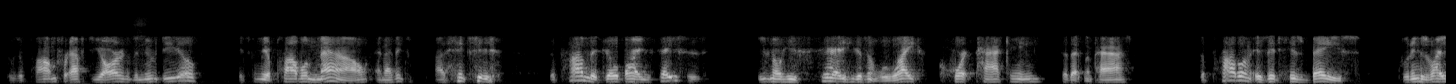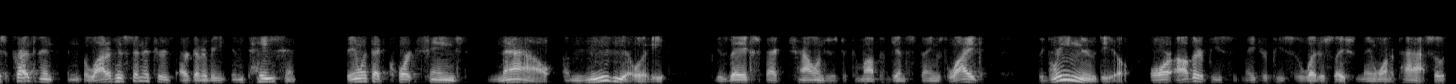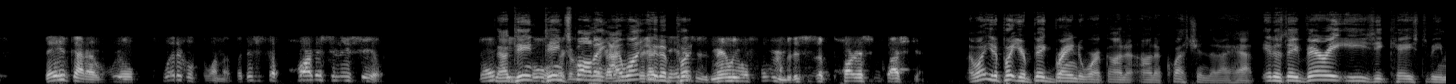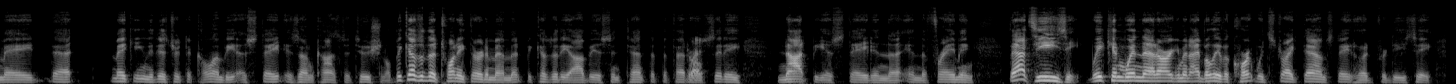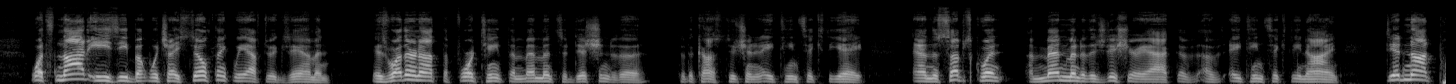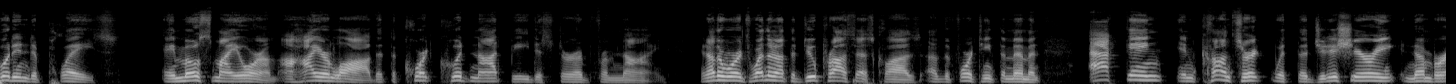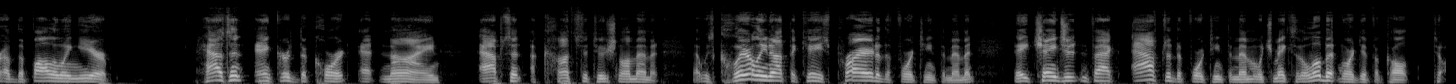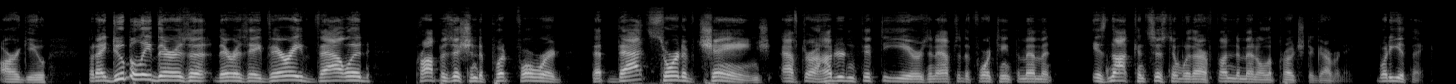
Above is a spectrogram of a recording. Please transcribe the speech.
It was a problem for FDR and the New Deal. It's going to be a problem now, and I think I think the, the problem that Joe Biden faces, even though he said he doesn't like court packing, said that in the past, the problem is that his base, including his vice president and a lot of his senators, are going to be impatient. They want that court changed now, immediately, because they expect challenges to come up against things like the Green New Deal or other pieces, major pieces of legislation they want to pass. So they've got a real political dilemma. But this is a partisan issue. Don't now, Dean, fooled. Dean Spalding, I want you to put this is merely reform, but this is a partisan question. I want you to put your big brain to work on a, on a question that I have. It is a very easy case to be made that making the District of Columbia a state is unconstitutional because of the 23rd Amendment, because of the obvious intent that the federal Right. city not be a state in the in the framing. That's easy. We can win that argument. I believe a court would strike down statehood for D.C. What's not easy, but which I still think we have to examine, is whether or not the 14th Amendment's addition to the to the Constitution in 1868 and the subsequent amendment of the Judiciary Act of, of 1869 did not put into place a mos maiorum, a higher law that the court could not be disturbed from nine. In other words, whether or not the due process clause of the 14th Amendment, acting in concert with the judiciary number of the following year, hasn't anchored the court at nine absent a constitutional amendment. That was clearly not the case prior to the 14th Amendment. They changed it, in fact, after the 14th Amendment, which makes it a little bit more difficult to argue. But I do believe there is a there is a very valid proposition to put forward that that sort of change after 150 years and after the 14th Amendment is not consistent with our fundamental approach to governing. What do you think?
